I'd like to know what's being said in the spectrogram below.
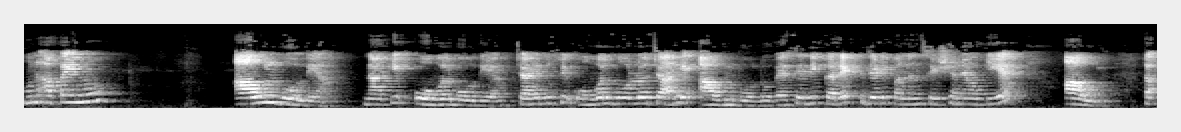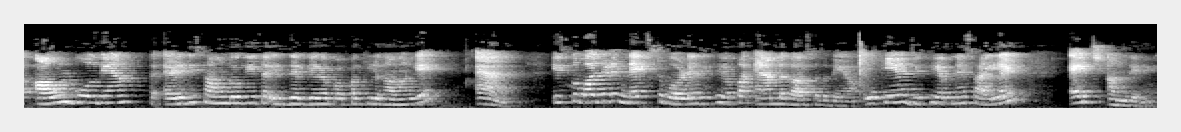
ਹੁਣ ਆਪਾਂ ਇਹਨੂੰ ਆਊਲ ਬੋਲਦੇ ਆ ਨਾ ਕਿ ਓਵਲ ਬੋਲਦੇ ਆ ਚਾਹੇ ਤੁਸੀਂ ਓਵਲ ਬੋਲ ਲਓ, ਚਾਹੇ ਆਊਲ ਬੋਲ ਲਓ। ਵੈਸੇ ਦੀ ਕਰੈਕਟ ਜਿਹੜੀ ਪ੍ਰੋਨੰਸੀਏਸ਼ਨ ਹੈ ਉਹ ਕੀ ਹੈ? ਆਉਲ ਤਾਂ ਆਊਲ ਬੋਲਦੇ ਆ, ਤਾਂ ਐੜੇ ਦੀ ਸਾਊਂਡ ਹੋ ਗਈ, ਤਾਂ ਇਸ ਦੇ ਅੱਗੇ ਆਪਾਂ ਕੀ ਲਗਾਵਾਂਗੇ? ਐਮ। ਇਸ ਤੋਂ ਬਾਅਦ ਜਿਹੜੇ ਨੈਕਸਟ ਵਰਡ ਹੈ, ਜਿੱਥੇ ਆਪਾਂ ਐਮ ਲਗਾ ਸਕਦੇ ਹਾਂ ਉਹ ਕੀ ਹੈ? ਜਿੱਥੇ ਆਪਣੇ ਸਾਇਲੈਂਟ ਐਚ ਆਉਂਦੇ ਨੇ।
